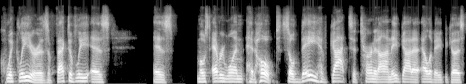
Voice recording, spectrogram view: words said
quickly or as effectively as as most everyone had hoped. So they have got to turn it on. They've got to elevate because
